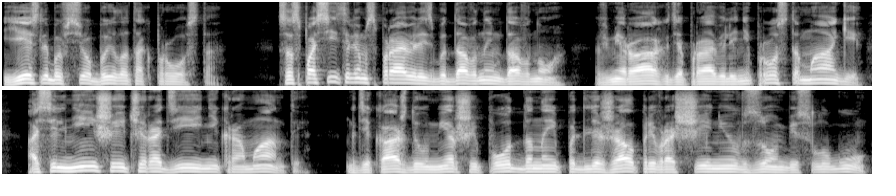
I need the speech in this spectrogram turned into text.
Если бы все было так просто. Со Спасителем справились бы давным-давно, в мирах, где правили не просто маги, а сильнейшие чародеи-некроманты, где каждый умерший подданный подлежал превращению в зомби-слугу,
